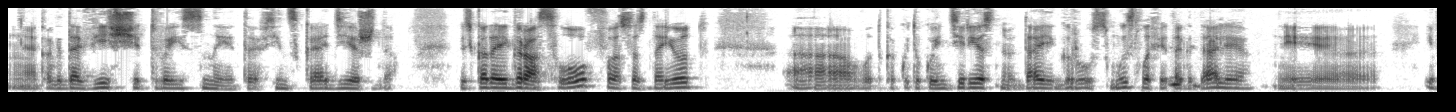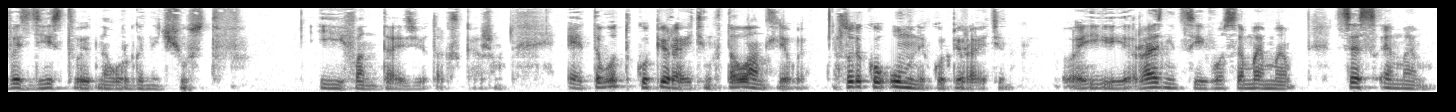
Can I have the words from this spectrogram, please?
э, когда вещи твои сны, это финская одежда. То есть когда игра слов создает а, вот какую-то такую интересную да, игру смыслов и так далее, и, и воздействует на органы чувств и фантазию, так скажем. Это вот копирайтинг талантливый. Что такое умный копирайтинг? И разница его с МММ, с SMM.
